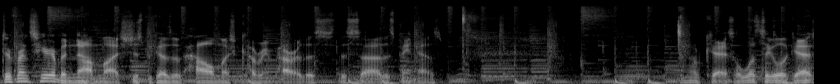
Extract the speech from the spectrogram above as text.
difference here, but not much, just because of how much covering power this this uh, this paint has. Okay, so let's take a look at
